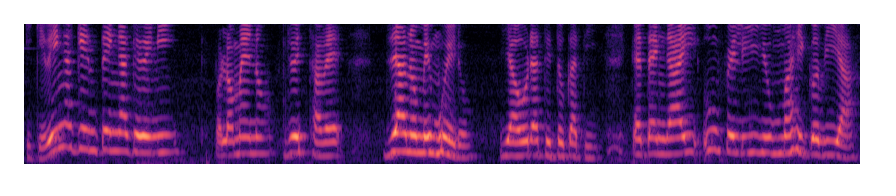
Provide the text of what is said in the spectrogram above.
y que venga quien tenga que venir, por lo menos yo esta vez ya no me muero y ahora te toca a ti. Que tengáis un feliz y un mágico día.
